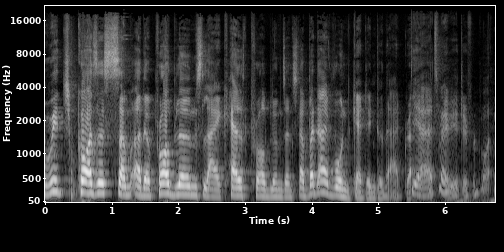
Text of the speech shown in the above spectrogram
which causes some other problems like health problems and stuff. But I won't get into that. Right? Yeah, it's maybe a different one.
